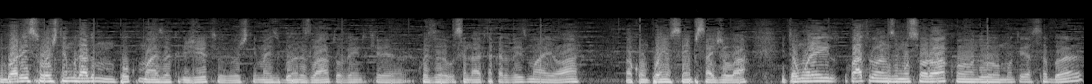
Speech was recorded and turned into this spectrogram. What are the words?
Embora isso hoje tenha mudado um pouco mais, eu acredito. Hoje tem mais bandas lá, tô vendo que coisa, o cenário está cada vez maior. Eu acompanho sempre, saio de lá. Então eu morei quatro anos em Mossoró quando montei essa banda,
